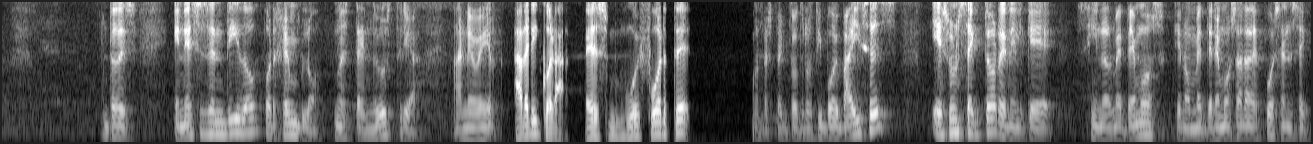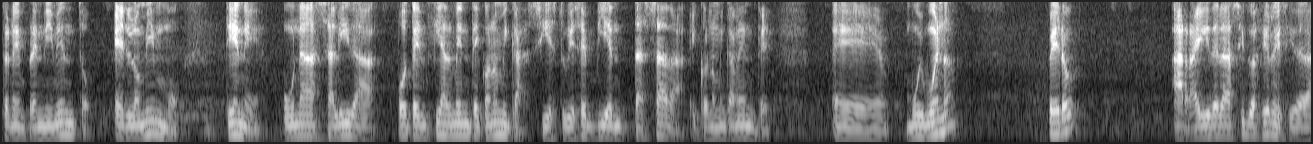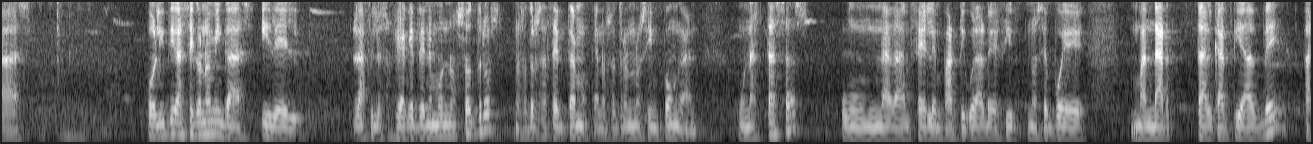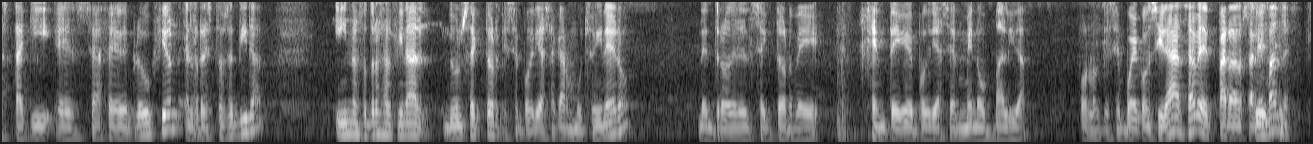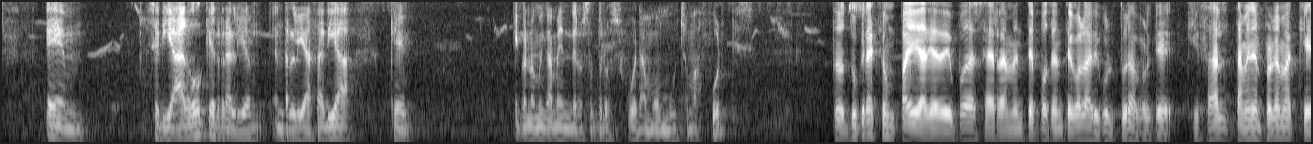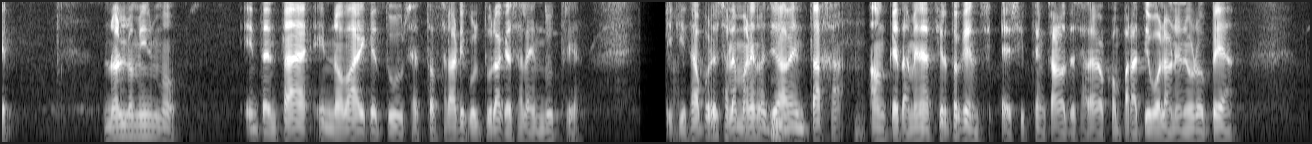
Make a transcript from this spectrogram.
Entonces, en ese sentido, por ejemplo, nuestra industria a nivel Agrícola es muy fuerte. con respecto a otro tipo de países, es un sector en el que si nos metemos, que nos meteremos ahora después en el sector de emprendimiento, es lo mismo, tiene una salida potencialmente económica, si estuviese bien tasada económicamente, eh, muy buena, pero a raíz de las situaciones y de las políticas económicas y de la filosofía que tenemos nosotros, nosotros aceptamos que a nosotros nos impongan unas tasas, un arancel en particular, es decir, no se puede mandar tal cantidad de, hasta aquí eh, se hace de producción, el resto se tira, y nosotros al final, de un sector que se podría sacar mucho dinero, dentro del sector de gente que podría ser menos válida, por lo que se puede considerar, ¿sabes? Para los Sí, alemanes. Em, sería algo que en realidad, en realidad haría que económicamente nosotros fuéramos mucho más fuertes. Pero tú crees que un país a día de hoy puede ser realmente potente con la agricultura? Porque quizás también el problema es que no es lo mismo intentar innovar y que tu sector sea la agricultura que sea la industria. Y quizá por eso Alemania nos lleva ventaja, aunque también es cierto que existen claros desarrollos comparativos en la Unión Europea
